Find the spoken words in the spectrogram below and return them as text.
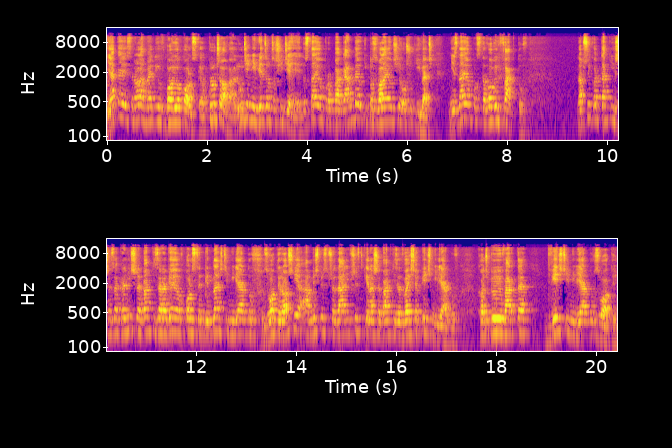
Jaka jest rola mediów w boju o Polskę? Kluczowa. Ludzie nie wiedzą, co się dzieje. Dostają propagandę i pozwalają się oszukiwać. Nie znają podstawowych faktów. Na przykład takich, że zagraniczne banki zarabiają w Polsce 15 miliardów złotych rocznie, a myśmy sprzedali wszystkie nasze banki za 25 miliardów, choć były warte 200 miliardów złotych.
